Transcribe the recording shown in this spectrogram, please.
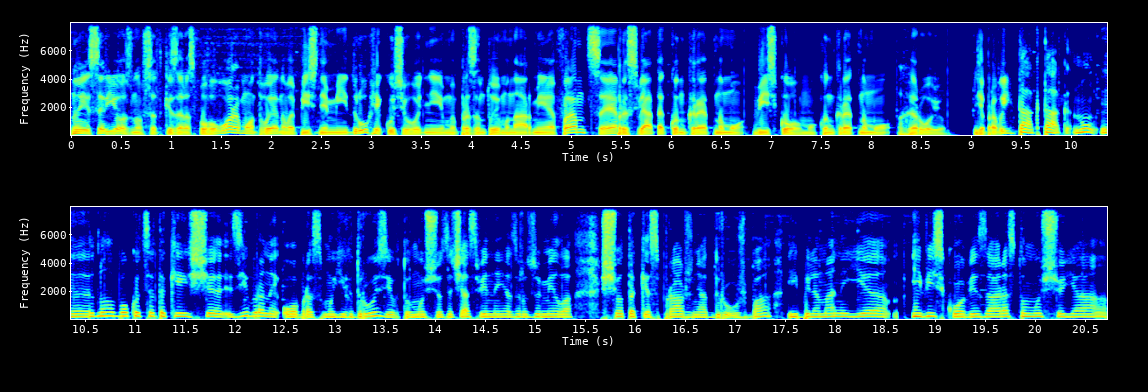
Ну і серйозно все-таки зараз поговоримо. Твоя нова пісня Мій друг, яку сьогодні ми презентуємо на армії ФМ, це присвята конкретному військовому, конкретному герою. Я правий? Так, так. Ну е, з одного боку, це такий ще зібраний образ моїх друзів, тому що за час війни я зрозуміла, що таке справжня дружба. І біля мене є і військові зараз, тому що я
